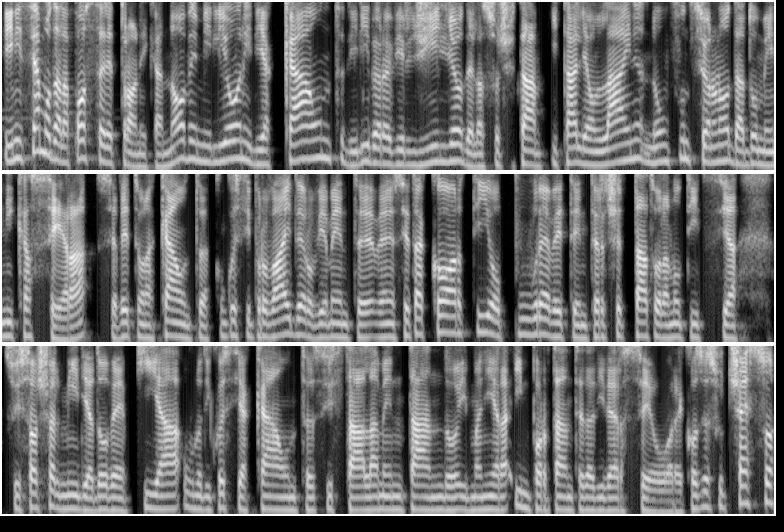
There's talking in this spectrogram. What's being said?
Iniziamo dalla posta elettronica. 9 milioni di account di Libero e Virgilio della società Italia Online non funzionano da domenica sera. Se avete un account con questi provider ovviamente ve ne siete accorti oppure avete intercettato la notizia sui social media dove chi ha uno di questi account si sta lamentando in maniera importante da diverse ore. Cosa è successo?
